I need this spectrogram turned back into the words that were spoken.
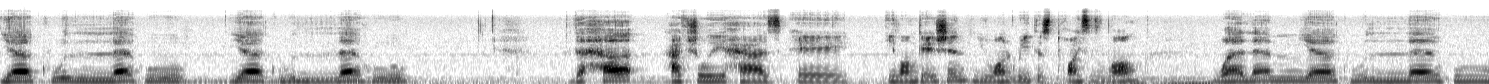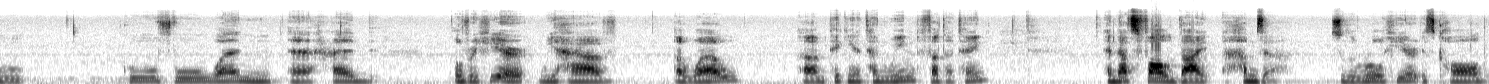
Ya kullahu the ha actually has a elongation. You want to read this twice as long. ولم يكن له كفوا أحد Over here we have a waw um, taking a tanween, fathatain, and that's followed by hamza. So the rule here is called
